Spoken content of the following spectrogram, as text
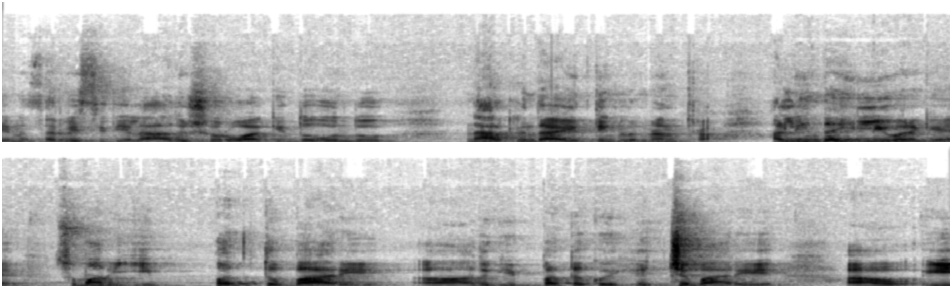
ಏನು ಸರ್ವಿಸ್ ಇದೆಯಲ್ಲ, ಅದು ಶುರುವಾಗಿದ್ದು ಒಂದು ನಾಲ್ಕರಿಂದ ಐದು ತಿಂಗಳು ನಂತರ. ಅಲ್ಲಿಂದ ಇಲ್ಲಿವರೆಗೆ ಸುಮಾರು ಇಪ್ಪತ್ತು ಬಾರಿ ಅದು ಇಪ್ಪತ್ತಕ್ಕೂ ಹೆಚ್ಚು ಬಾರಿ ಈ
